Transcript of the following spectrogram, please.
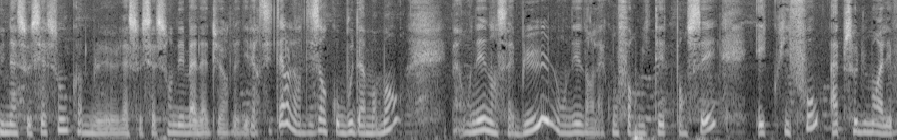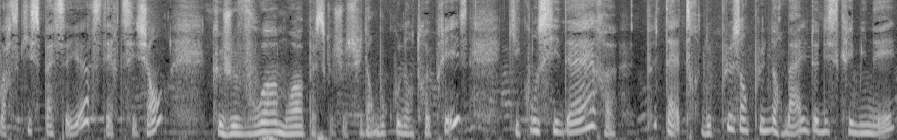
une association comme l'association des managers de la diversité en leur disant qu'au bout d'un moment, ben, on est dans sa bulle, on est dans la conformité de pensée et qu'il faut absolument aller voir ce qui se passe ailleurs, c'est-à-dire ces gens que je vois moi parce que je suis dans beaucoup d'entreprises qui considèrent peut-être de plus en plus normal de discriminer,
